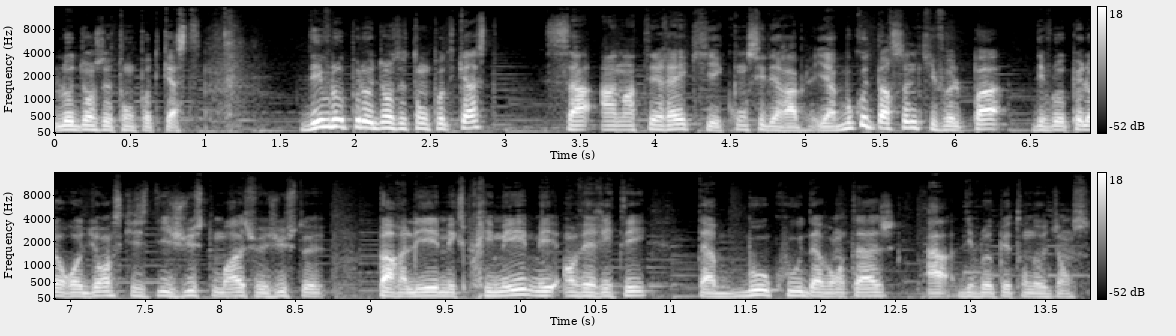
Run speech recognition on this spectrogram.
l'audience de ton podcast. Développer l'audience de ton podcast, ça a un intérêt qui est considérable. Il y a beaucoup de personnes qui veulent pas développer leur audience, qui se disent juste moi, je veux juste parler, m'exprimer, mais en vérité, tu as beaucoup d'avantages à développer ton audience.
